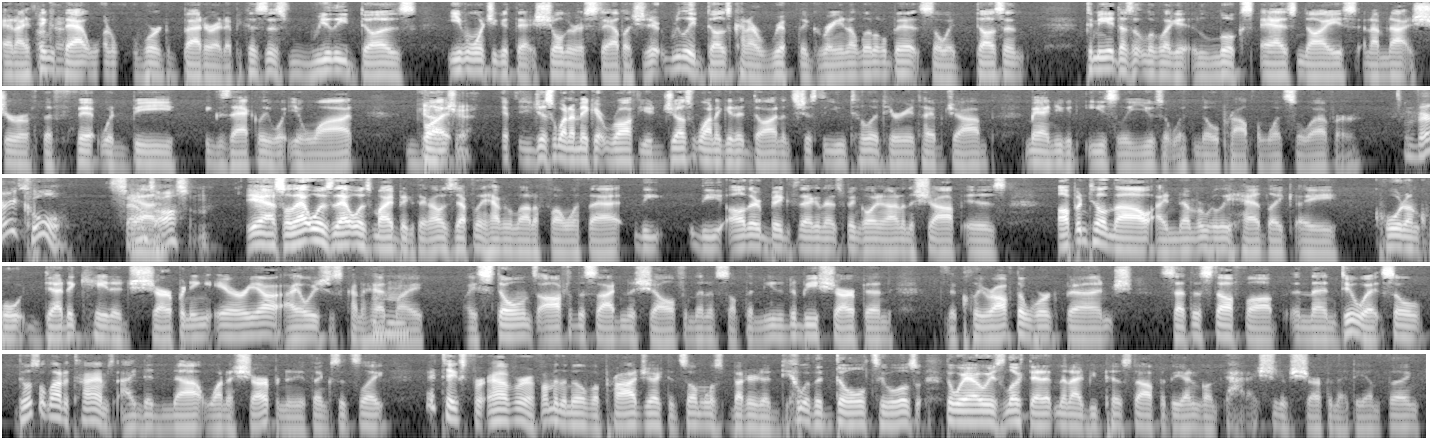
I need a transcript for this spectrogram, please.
and I think okay. that one would work better at it because this really does even once you get that shoulder established it really does kind of rip the grain a little bit so it doesn't to me it doesn't look like it looks as nice and I'm not sure if the fit would be exactly what you want gotcha. but if you just want to make it rough you just want to get it done it's just a utilitarian type job man you could easily use it with no problem whatsoever very cool sounds yeah. awesome yeah, so that was that was my big thing. I was definitely having a lot of fun with that. The the other big thing that's been going on in the shop is up until now I never really had like a quote unquote dedicated sharpening area. I always just kind of had mm-hmm. my my stones off to the side on the shelf, and then if something needed to be sharpened, to clear off the workbench, set the stuff up, and then do it. So there was a lot of times I did not want to sharpen anything because it's like it takes forever. If I'm in the middle of a project, it's almost better to deal with a dull tools. The way I always looked at it, and then I'd be pissed off at the end, going, "God, I should have sharpened that damn thing."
